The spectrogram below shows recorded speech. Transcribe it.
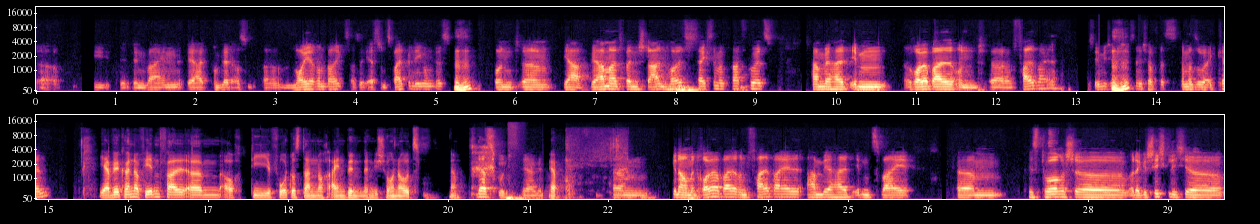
äh, die, den Wein, der halt komplett aus äh, neueren Barriques, also Erst- und Zweitbelegung ist. Mhm. Und ähm, ja, wir haben halt bei den Stahlen Holz, ich zeige es dir mal gerade kurz, haben wir halt eben Räuberball und äh, Fallbeil. Ich sehe mich mhm. jetzt nicht, ich hoffe, das kann man so erkennen. Ja, wir können auf jeden Fall ähm, auch die Fotos dann noch einbinden in die Show Notes. Ja. Das ist gut, ja, genau. Ja. Ähm, genau, mit Räuberball und Fallbeil haben wir halt eben zwei ähm, historische oder geschichtliche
